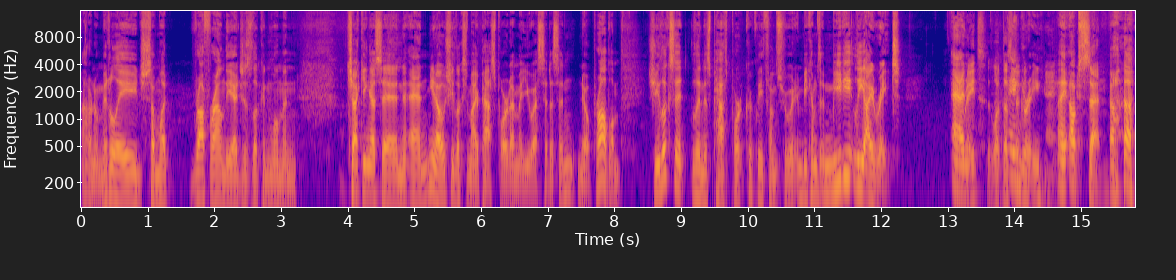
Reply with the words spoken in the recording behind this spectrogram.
I don't know, middle aged, somewhat rough around the edges looking woman checking us in. And, you know, she looks at my passport. I'm a U.S. citizen. No problem. She looks at Linda's passport, quickly thumbs through it, and becomes immediately irate. And irate? What does angry, that mean? Uh, upset, yeah.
